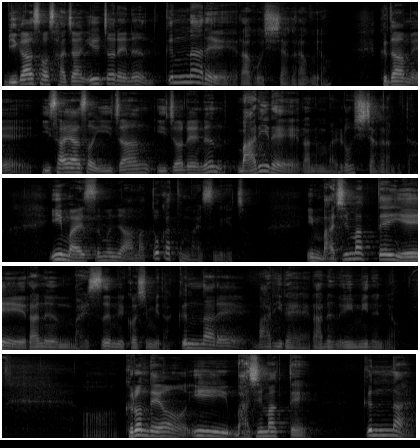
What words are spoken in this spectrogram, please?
미가서 4장 1절에는 끝날에라고 시작을 하고요. 그 다음에 이사야서 2장 2절에는 말이래라는 말로 시작을 합니다. 이 말씀은요 아마 똑같은 말씀이겠죠. 이 마지막 때에라는 말씀일 것입니다. 끝날에 말이래라는 의미는요. 어, 그런데요 이 마지막 때 끝날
